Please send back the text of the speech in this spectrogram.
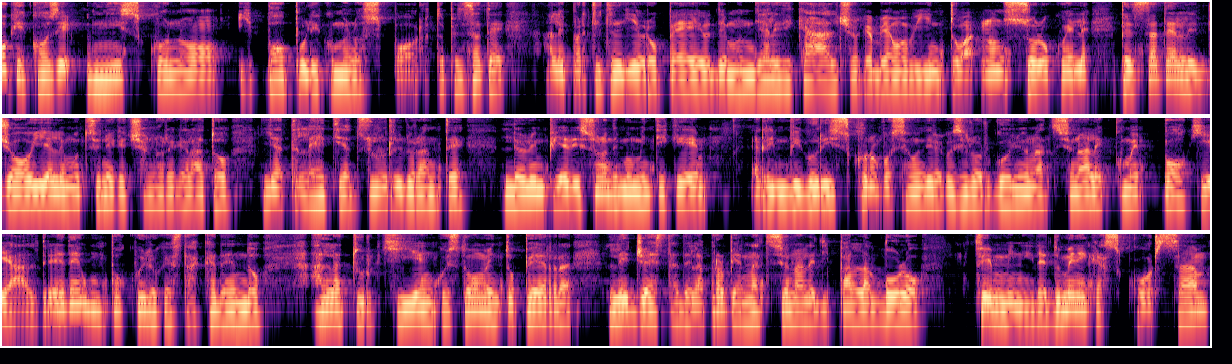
Poche cose uniscono i popoli come lo sport. Pensate alle partite degli europei o dei mondiali di calcio che abbiamo vinto, ma non solo quelle. Pensate alle gioie e alle emozioni che ci hanno regalato gli atleti azzurri durante le Olimpiadi. Sono dei momenti che rinvigoriscono, possiamo dire così, l'orgoglio nazionale come pochi altri ed è un po' quello che sta accadendo alla Turchia in questo momento per le gesta della propria nazionale di pallavolo femminile. Domenica scorsa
